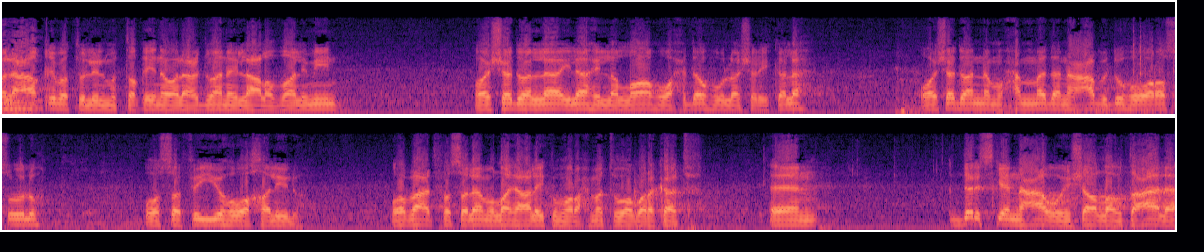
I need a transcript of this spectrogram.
والعاقبة للمتقين ولا عدوان إلا على الظالمين وأشهد أن لا إله إلا الله وحده لا شريك له وأشهد أن محمدا عبده ورسوله وصفيه وخليله وبعد فسلام الله عليكم ورحمته وبركاته derskeena caawo in shاء الله taعaalى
